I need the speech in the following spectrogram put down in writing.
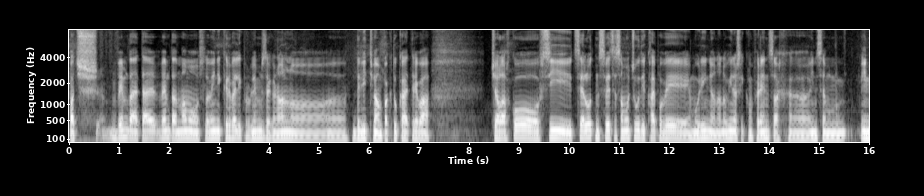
pač vem, da, te, vem, da imamo v Sloveniji kar velik problem z regionalno uh, delitvijo, ampak tukaj je treba, če lahko vsi, celoten svet se samo čudi, kaj pove Murinjo na novinarskih konferencah uh, in se in,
